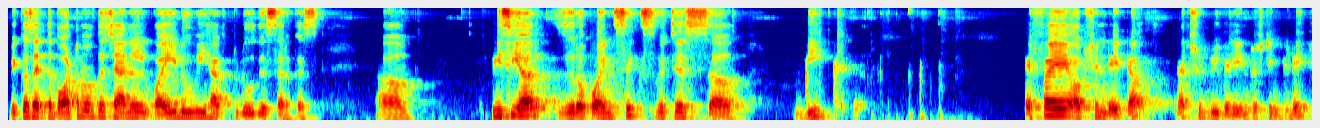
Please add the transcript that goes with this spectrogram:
Because at the bottom of the channel, why do we have to do this circus? Um, PCR 0.6, which is uh, weak. FII option data, that should be very interesting today.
